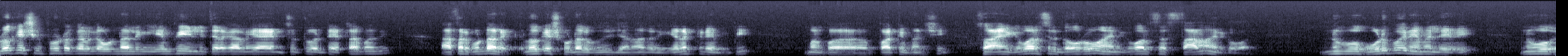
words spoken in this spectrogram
లోకేష్కి ప్రోటోకాల్గా ఉండాలి ఎంపీ వెళ్ళి తిరగాలి ఆయన చుట్టూ అంటే ఎట్లా మరి? అతనికి ఉండాలి లోకేష్కి ఉండాలి బుద్ధి జనం అతనికి ఎలక్టెడ్ ఎంపీ మన పార్టీ మనిషి. సో ఆయనకి ఇవ్వాల్సిన గౌరవం ఆయనకి ఇవ్వాల్సిన స్థానం ఆయనకి ఇవ్వాలి. నువ్వు ఒక ఓడిపోయిన ఎమ్మెల్యేవి నువ్వు ఒక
